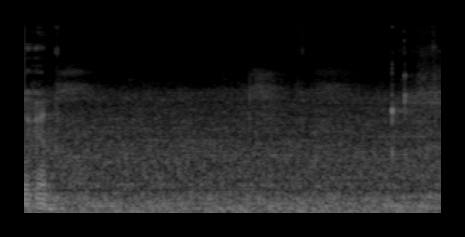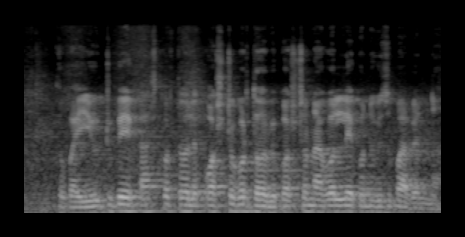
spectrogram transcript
দেখেন। তো ভাই ইউটিউবে কাজ করতে হলে কষ্ট করতে হবে। কষ্ট না করলে কোনো কিছু পাবেন না।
